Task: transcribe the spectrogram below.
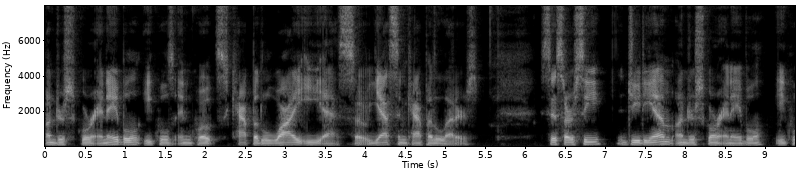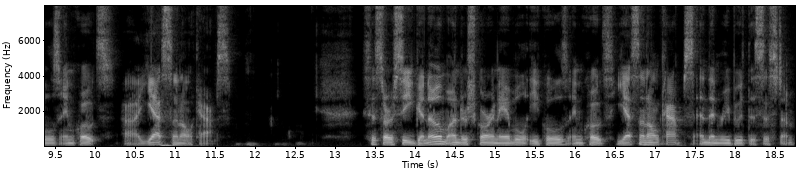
underscore enable equals in quotes capital Y E S, so yes in capital letters. sysrc gdm underscore enable equals in quotes uh, yes in all caps. sysrc gnome underscore enable equals in quotes yes in all caps and then reboot the system.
